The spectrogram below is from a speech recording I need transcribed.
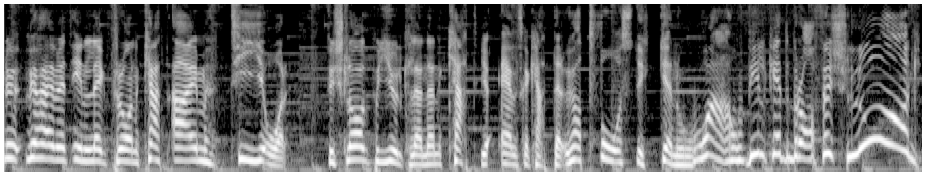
du, vi har även ett inlägg från Cat-Im, 10 år. Förslag på julkalendern Katt. Jag älskar katter och jag har två stycken. Wow, vilket bra förslag!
